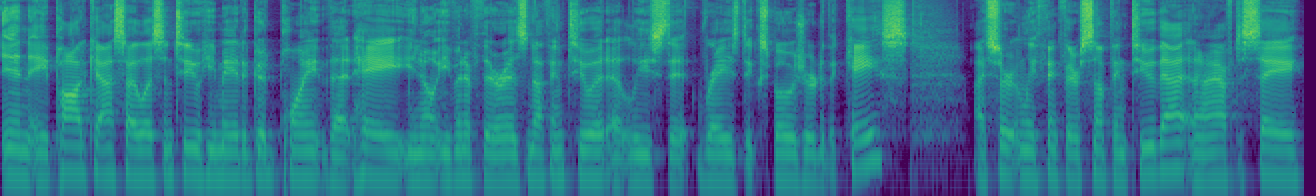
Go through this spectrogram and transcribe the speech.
in a podcast I listened to, he made a good point that, hey, you know, even if there is nothing to it, at least it raised exposure to the case. I certainly think there's something to that. And I have to say,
